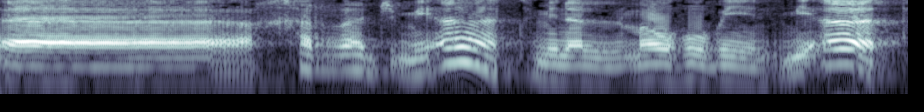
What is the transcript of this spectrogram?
آه خرج مئات من الموهوبين مئات.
